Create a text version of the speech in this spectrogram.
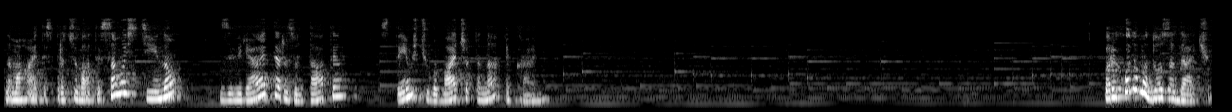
Намагайтесь працювати самостійно, завіряйте результати з тим, що ви бачите на екрані. Переходимо до задачі.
